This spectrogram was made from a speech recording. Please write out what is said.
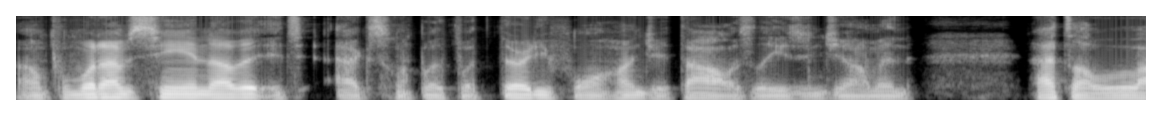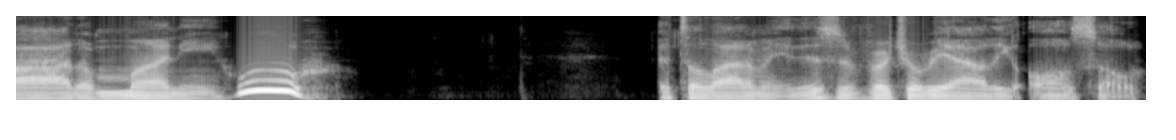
Um, from what I'm seeing of it, it's excellent. But for $3,400, ladies and gentlemen, that's a lot of money. Woo! It's a lot of money. This is virtual reality also.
